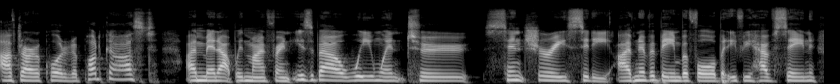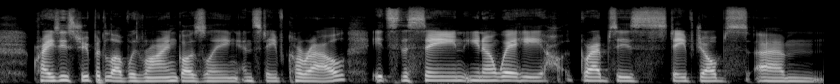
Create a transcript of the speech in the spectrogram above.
after I recorded a podcast, I met up with my friend Isabel. We went to Century City. I've never been before, but if you have seen Crazy Stupid Love with Ryan Gosling and Steve Carell, it's the scene, you know, where he grabs his Steve Jobs, um,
